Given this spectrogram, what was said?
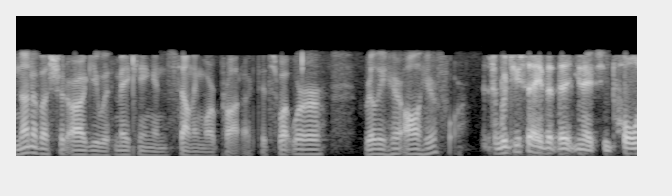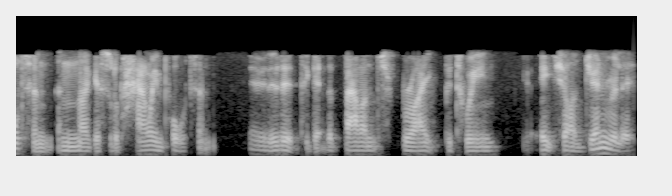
None of us should argue with making and selling more product. It's what we're really here all here for. So would you say that, that you know it's important, and I guess sort of how important you know, is it to get the balance right between HR generalists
